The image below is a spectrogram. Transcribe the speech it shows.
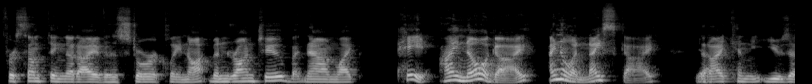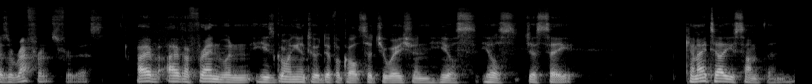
for something that i've historically not been drawn to but now i'm like hey i know a guy. I know a nice guy yeah. that i can use as a reference for this. I have, I have a friend when he's going into a difficult situation he'll he'll just say can i tell you something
